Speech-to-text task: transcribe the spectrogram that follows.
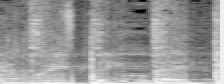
everything that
